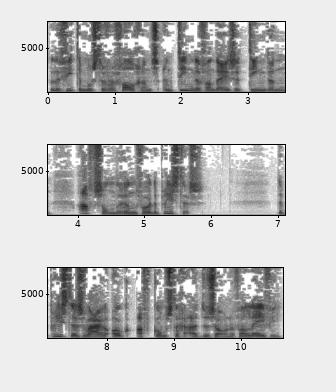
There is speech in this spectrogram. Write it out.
De Levieten moesten vervolgens een tiende van deze tienden afzonderen voor de priesters. De priesters waren ook afkomstig uit de zonen van Levi,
